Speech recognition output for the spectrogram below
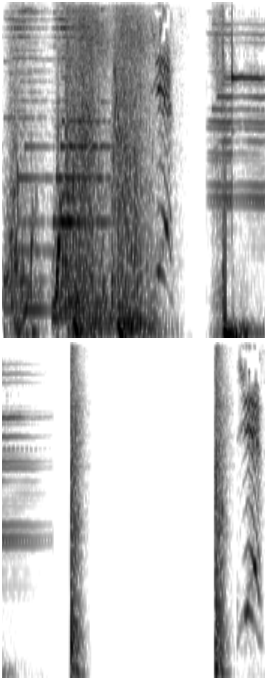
Yes! Yes!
